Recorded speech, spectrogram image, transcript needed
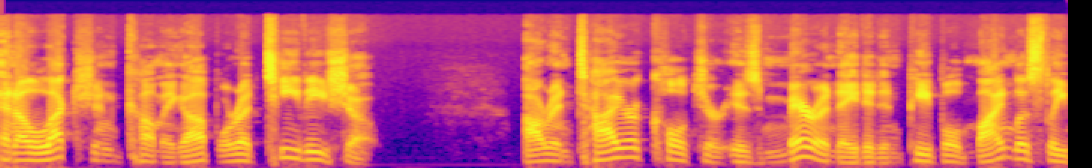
an election coming up, or a TV show. Our entire culture is marinated in people mindlessly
